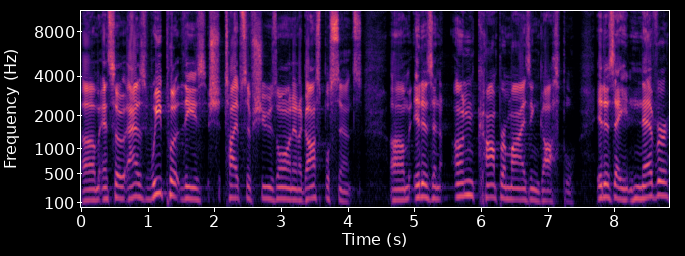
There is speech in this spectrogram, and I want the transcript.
Um, and so, as we put these sh- types of shoes on in a gospel sense, um, it is an uncompromising gospel. It is a never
